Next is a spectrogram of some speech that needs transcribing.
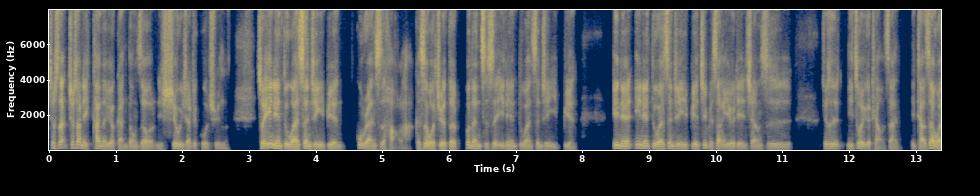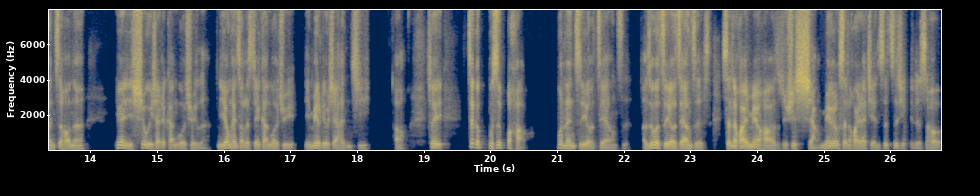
就算就算你看了有感动之后，你咻一下就过去了。所以一年读完圣经一遍固然是好啦，可是我觉得不能只是一年读完圣经一遍，一年一年读完圣经一遍，基本上有点像是，就是你做一个挑战，你挑战完之后呢，因为你咻一下就看过去了，你用很少的时间看过去，你没有留下痕迹，好，所以。这个不是不好，不能只有这样子！如果只有这样子，神的话语没有好好的去想，没有用神的话语来检视自己的时候，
